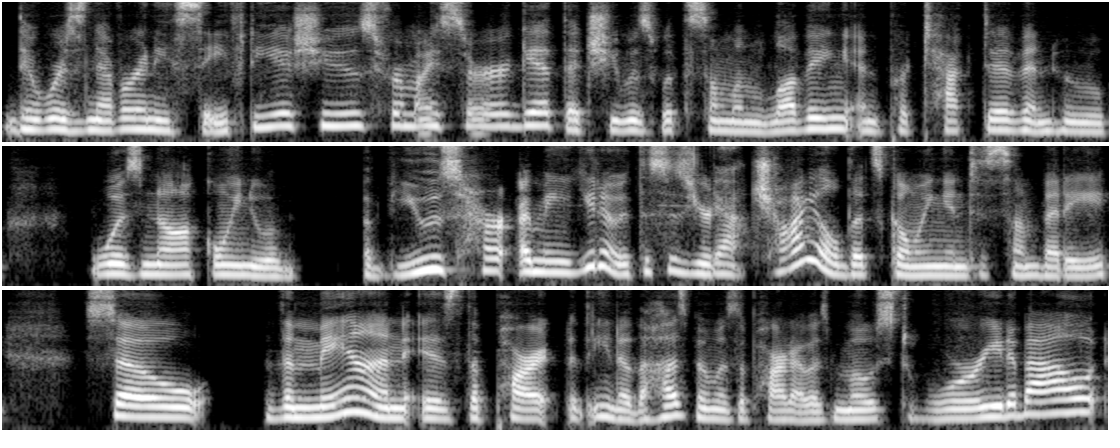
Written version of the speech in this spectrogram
there was never any safety issues for my surrogate, that she was with someone loving and protective and who was not going to ab- abuse her. I mean, you know, this is your Yeah. child that's going into somebody. So the man is the part, you know, the husband was the part I was most worried about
